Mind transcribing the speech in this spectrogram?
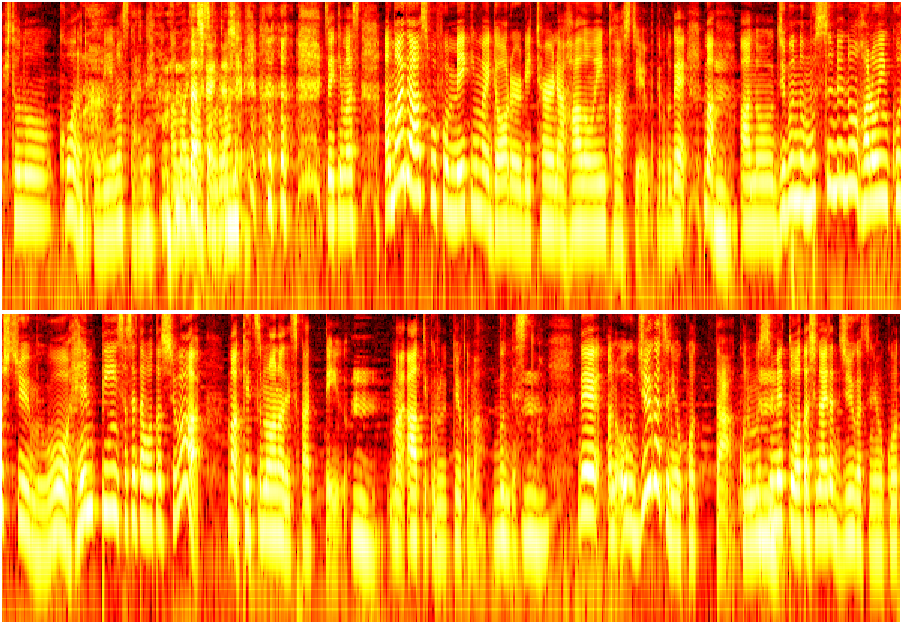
人のコアなところ見えますからね。甘いでアースホールはね。じゃあいきます。Am I the asshole for making my daughter return a Halloween costume? ということで、まあ、うんあの自分の娘のハロウィンコスチュームを返品させた私は、まあ、ケツの穴で使っていう、うんまあ、アーティクルというか、まあ、文ですと。うんであのお10月に起こったこの娘と私の間で10月に起こった、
